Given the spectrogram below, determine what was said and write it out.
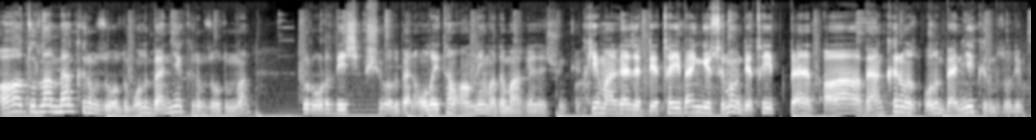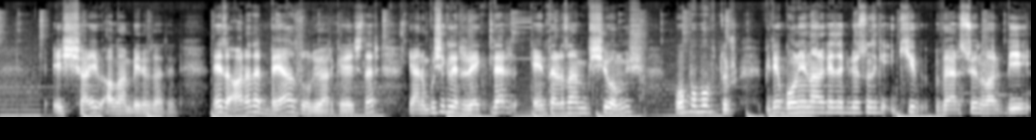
Aa dur lan ben kırmızı oldum. Oğlum ben niye kırmızı oldum lan? Dur orada değişik bir şey oldu. Ben olayı tam anlayamadım arkadaşlar çünkü. Bakayım arkadaşlar detayı ben gösteriyorum ama detayı ben... Aa ben kırmızı... Oğlum ben niye kırmızı olayım? Eşyayı alan benim zaten. Neyse arada beyaz oluyor arkadaşlar. Yani bu şekilde renkler enteresan bir şey olmuş. Hop hop hop dur. Bir de Bonnie'nin arkadaşlar biliyorsunuz ki iki versiyonu var. Bir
